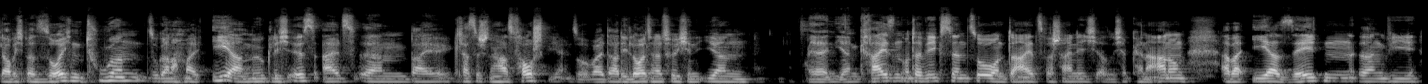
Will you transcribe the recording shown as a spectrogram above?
glaube ich, bei solchen Touren sogar noch mal eher möglich ist als ähm, bei klassischen HSV-Spielen, so, weil da die Leute natürlich in ihren äh, in ihren Kreisen unterwegs sind so und da jetzt wahrscheinlich, also ich habe keine Ahnung, aber eher selten irgendwie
